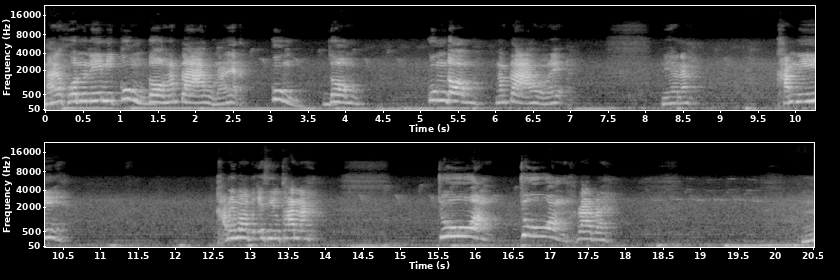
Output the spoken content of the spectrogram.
มาแล้วคนวันนี้มีกุ้งดองน้ำปลาผมนะเนี่ย กุ้งดอง กุ้งดองน้ำปลาผมวันนี้นี่นะคำนี้คำนี้มอบเอซีทุกท่านนะจ้วงจ้วงราดไปอื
